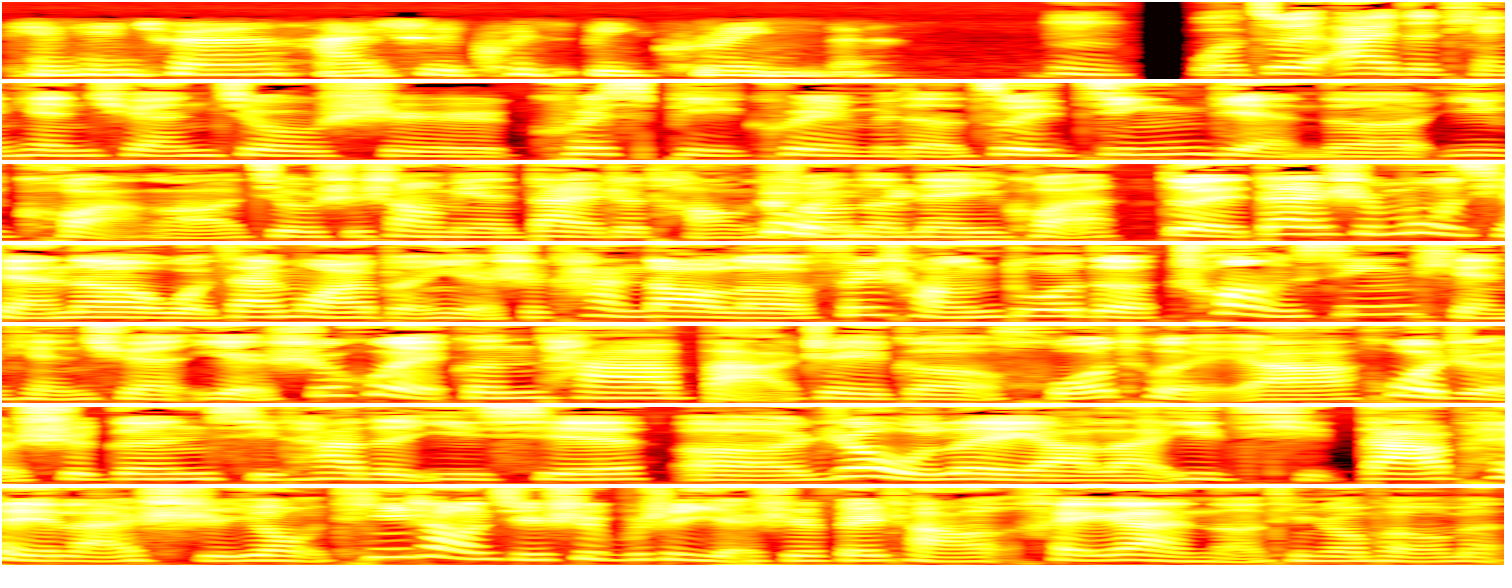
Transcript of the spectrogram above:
甜甜圈还是 Krispy Kreme 的。嗯，我最爱的甜甜圈就是 Krispy Kreme 的最经典的一款啊，就是上面带着糖霜的那一款。对，但是目前呢，我在墨尔本也是看到了非常多的创新甜甜圈，也是会跟它把这个火腿啊，或者是跟其他的一些呃肉类啊来一起搭配来食用。听上去是不是也是非常黑暗呢，听众朋友们？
